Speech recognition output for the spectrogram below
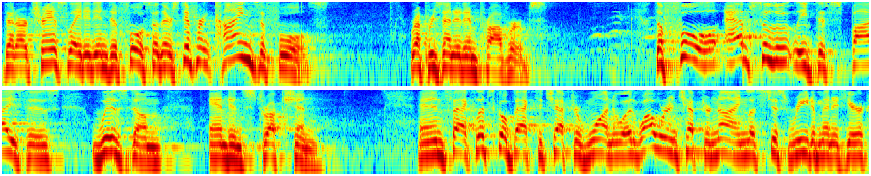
that are translated into fool. So there's different kinds of fools represented in Proverbs. The fool absolutely despises wisdom and instruction. And in fact, let's go back to chapter one. While we're in chapter nine, let's just read a minute here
